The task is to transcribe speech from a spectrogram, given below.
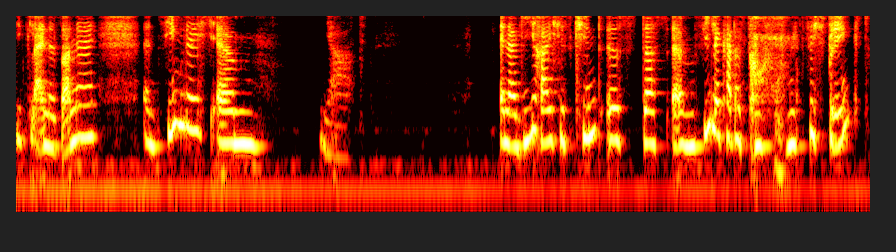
die kleine Sonne ein ziemlich ähm, ja, energiereiches Kind ist, das ähm, viele Katastrophen mit sich bringt.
